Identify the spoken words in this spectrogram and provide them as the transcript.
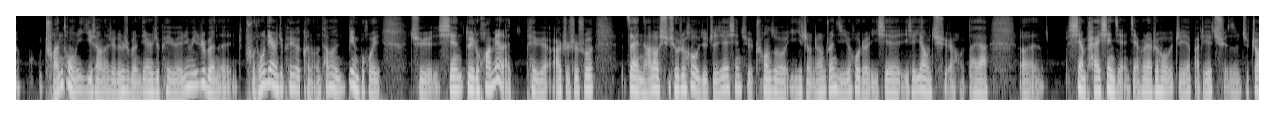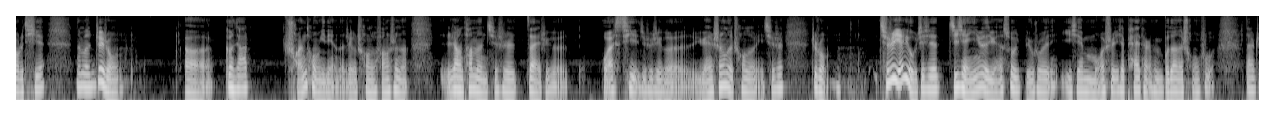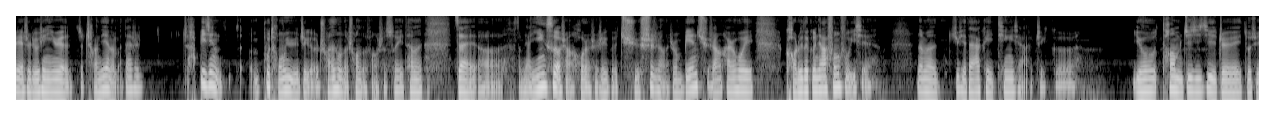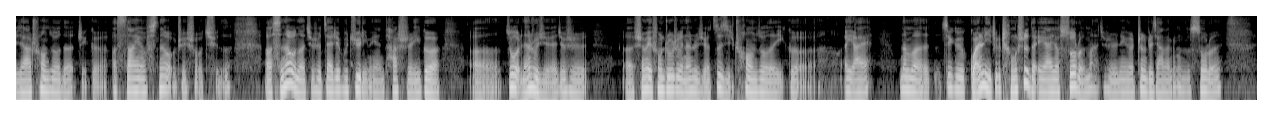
传统意义上的这个日本电视剧配乐，因为日本的普通电视剧配乐可能他们并不会去先对着画面来配乐，而只是说在拿到需求之后就直接先去创作一整张专辑或者一些一些样曲，然后大家呃现拍现剪，剪出来之后直接把这些曲子就照着贴。那么这种呃更加传统一点的这个创作方式呢，让他们其实在这个。OST 就是这个原声的创作里，其实这种其实也有这些极简音乐的元素，比如说一些模式、一些 pattern，他们不断的重复。但是这也是流行音乐常见的嘛。但是毕竟不同于这个传统的创作方式，所以他们在呃怎么讲音色上，或者是这个曲式上这种编曲上，还是会考虑的更加丰富一些。那么具体大家可以听一下这个。由 Tom G G G 这位作曲家创作的这个《A Sign of Snow》这首曲子，呃，Snow 呢，就是在这部剧里面，他是一个呃做男主角，就是呃神尾风珠这个男主角自己创作的一个 AI。那么这个管理这个城市的 AI 叫梭伦嘛，就是那个政治家的名字梭伦。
